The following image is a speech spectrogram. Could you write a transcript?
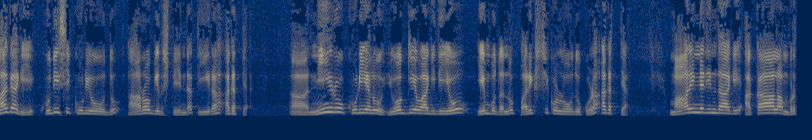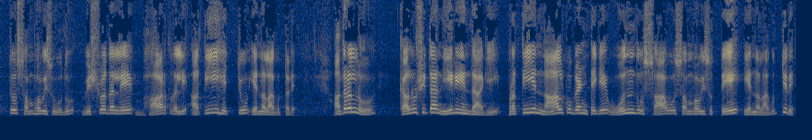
ಹಾಗಾಗಿ ಕುದಿಸಿ ಕುಡಿಯುವುದು ಆರೋಗ್ಯ ದೃಷ್ಟಿಯಿಂದ ತೀರಾ ಅಗತ್ಯ. ನೀರು ಕುಡಿಯಲು ಯೋಗ್ಯವಾಗಿದೆಯೋ ಎಂಬುದನ್ನು ಪರೀಕ್ಷಿಸಿಕೊಳ್ಳುವುದು ಕೂಡ ಅಗತ್ಯ. ಮಾಲಿನ್ಯದಿಂದಾಗಿ ಅಕಾಲ ಮೃತ್ಯು ಸಂಭವಿಸುವುದು ವಿಶ್ವದಲ್ಲೇ ಭಾರತದಲ್ಲಿ ಅತೀ ಹೆಚ್ಚು ಎನ್ನಲಾಗುತ್ತದೆ. ಅದರಲ್ಲೂ ಕಲುಷಿತ ನೀರಿನಿಂದಾಗಿ ಪ್ರತಿ ನಾಲ್ಕು ಗಂಟೆಗೆ ಒಂದು ಸಾವು ಸಂಭವಿಸುತ್ತೆ ಎನ್ನಲಾಗುತ್ತಿದೆ.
